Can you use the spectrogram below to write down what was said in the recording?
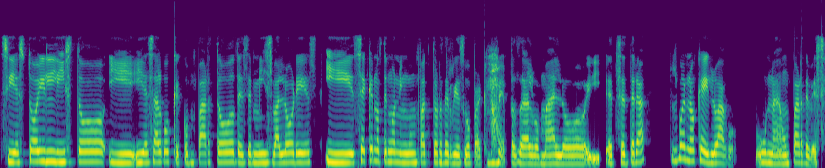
si estoy listo y, y, es algo que comparto desde mis valores y sé que no tengo ningún factor de riesgo para que me vaya a pasar algo malo y etcétera, pues bueno, ok, lo hago una, un par de veces.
